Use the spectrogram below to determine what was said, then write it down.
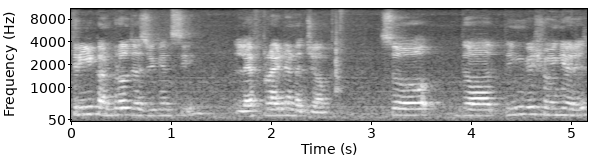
three controls as you can see, left, right and a jump. So the thing we're showing here is,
